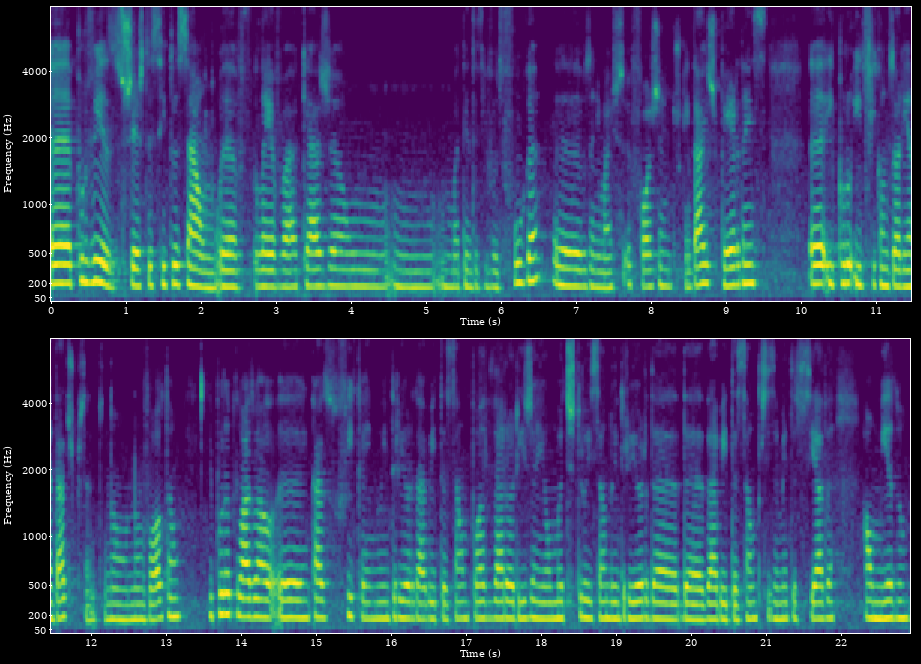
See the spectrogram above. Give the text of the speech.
Uh, por vezes, esta situação uh, leva a que haja um, um, uma tentativa de fuga, uh, os animais fogem dos quintais, perdem-se e, e, ficam desorientados, portanto, não, não voltam. E por outro lado, em caso fiquem no interior da habitação, pode dar origem a uma destruição do interior da, da, da habitação, precisamente associada ao medo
